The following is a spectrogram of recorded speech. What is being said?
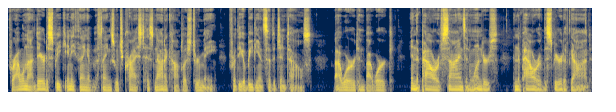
For I will not dare to speak anything of the things which Christ has not accomplished through me for the obedience of the Gentiles, by word and by work, in the power of signs and wonders, in the power of the Spirit of God,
